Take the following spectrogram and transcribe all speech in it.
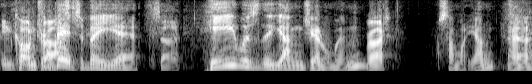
in contrast, Compared to me, yeah. so He was the young gentleman, right. Somewhat young, Uh-huh.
